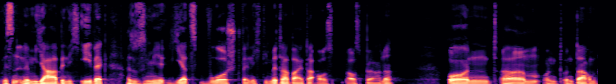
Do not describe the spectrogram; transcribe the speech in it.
wissen, in einem Jahr bin ich eh weg, also es ist mir jetzt wurscht, wenn ich die Mitarbeiter aus, ausburne. Und, ähm, und, und darum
